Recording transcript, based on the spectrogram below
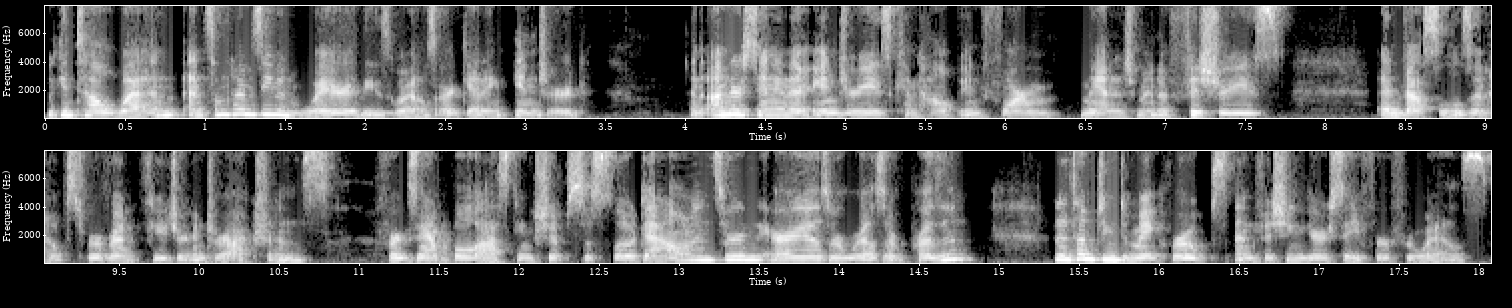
we can tell when and sometimes even where these whales are getting injured. And understanding their injuries can help inform management of fisheries and vessels in hopes to prevent future interactions. For example, asking ships to slow down in certain areas where whales are present and attempting to make ropes and fishing gear safer for whales.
